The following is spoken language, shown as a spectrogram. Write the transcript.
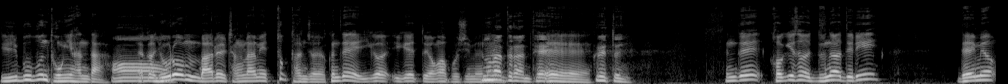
일부분 동의한다. 어. 약간 요런 말을 장남이 툭 던져요. 근데 이거 이게 또 영화 보시면 누나들한테 네. 그랬더니 근데 거기서 누나들이 네 명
